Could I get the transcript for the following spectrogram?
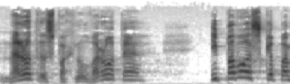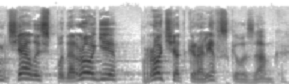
Народ распахнул ворота, и повозка помчалась по дороге прочь от королевского замка.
